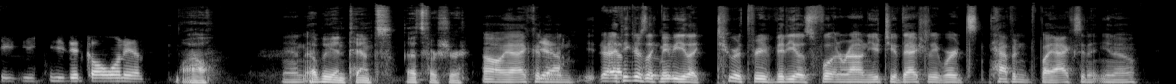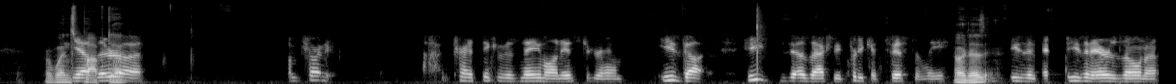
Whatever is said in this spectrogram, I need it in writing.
He he, he did call one in. wow, and that'll be intense. That's for sure. oh yeah, I couldn't Yeah, even. I think there's like maybe like two or three videos floating around YouTube that actually where it's happened by accident. You know, or one's yeah, popped they're. up. Uh, I'm trying to. I'm trying to think of his name on Instagram. He's got. He does actually pretty consistently. oh, does it? He's in he's in Arizona,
